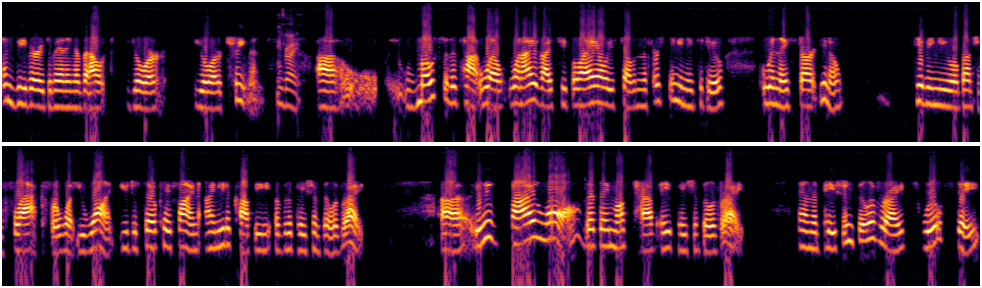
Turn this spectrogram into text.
and be very demanding about your your treatments. Right. Uh, most of the time, well, when I advise people, I always tell them the first thing you need to do when they start, you know, giving you a bunch of flack for what you want, you just say, okay, fine, I need a copy of the Patient Bill of Rights. Uh, it is by law that they must have a Patient Bill of Rights. And the Patient Bill of Rights will state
